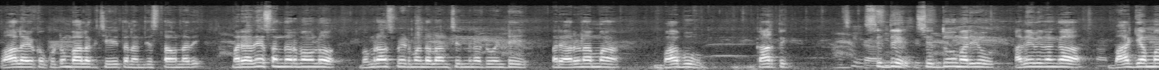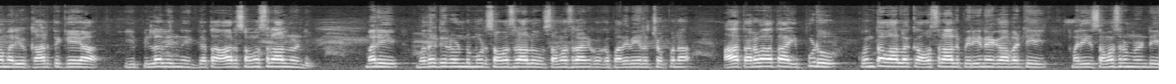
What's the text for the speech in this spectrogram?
వాళ్ళ యొక్క కుటుంబాలకు చేయూతను అందిస్తూ ఉన్నది. మరి అదే సందర్భంలో బొమ్రాజ్పేట మండలానికి చెందినటువంటి మరి అరుణమ్మ బాబు కార్తిక్ సిద్ధి సిద్ధు మరియు అదేవిధంగా భాగ్యమ్మ మరియు కార్తికేయ ఈ పిల్లలని గత ఆరు సంవత్సరాల నుండి మరి మొదటి రెండు మూడు సంవత్సరాలు సంవత్సరానికి ఒక పదివేల చొప్పున ఆ తర్వాత ఇప్పుడు కొంత వాళ్ళకు అవసరాలు పెరిగినాయి కాబట్టి మరి ఈ సంవత్సరం నుండి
